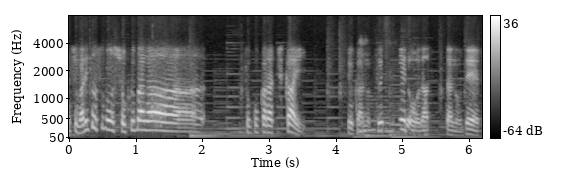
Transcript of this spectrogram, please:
私、割とその職場がそこから近いというか、あの通勤路だったので、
